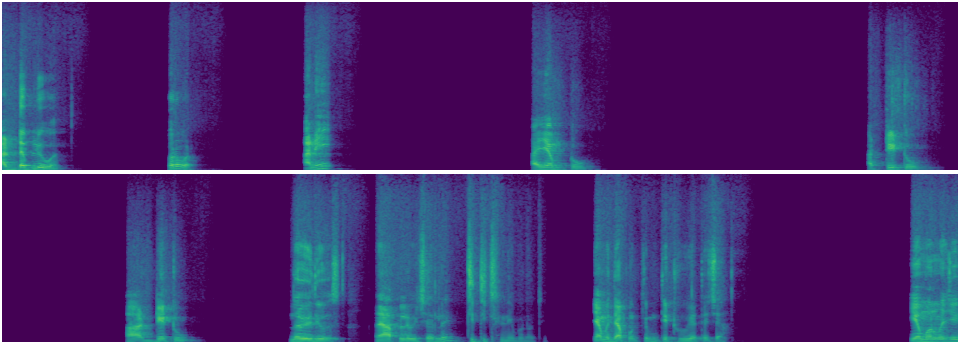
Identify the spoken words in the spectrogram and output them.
हा डब्ल्यू वन. बरोबर? आणि हा एम टू हा टी टू हा डी टू. नवे दिवस. आणि आपल्याला विचारले किती खेळणी बनवते यामध्ये आपण किमती ठेवूया त्याच्या. एम वन म्हणजे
